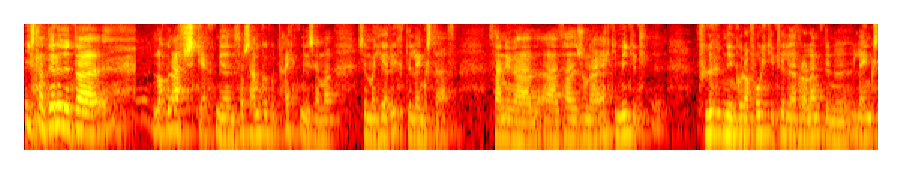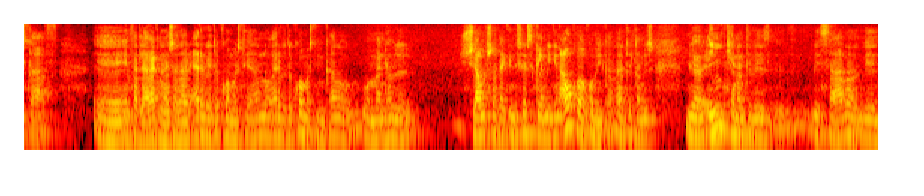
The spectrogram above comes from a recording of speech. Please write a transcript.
Ísland er auðvitað nokkur afskekt með þá samgöngu tækni sem að, sem að hér ríkti lengst af þannig að, að það er svona ekki mikill flutningur á fólki til eða frá landinu lengst af e, einfallega vegna þess að það er erfitt að komast í þann og erfitt að komast yngað og, og menn hafðu sjálfsagt ekki sérstaklega mikið áhuga að koma yngað. Það er til dæmis mjög einkennandi við, við það að við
